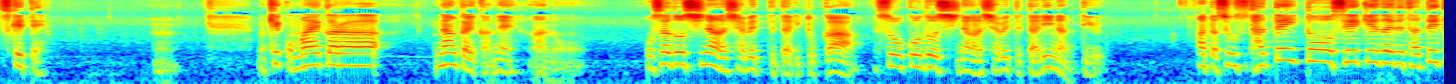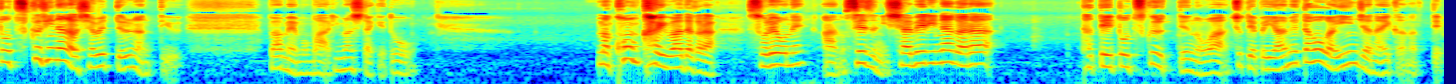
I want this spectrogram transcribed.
つけて、うん。結構前から何回かね、あの、お茶同士しながら喋ってたりとか、走行同士しながら喋ってたりなんていう。あとはそれこそ縦糸、成形台で縦糸を作りながら喋ってるなんていう場面もまあありましたけど、まあ今回はだからそれをね、あの、せずに喋りながら縦糸を作るっていうのは、ちょっとやっぱりやめた方がいいんじゃないかなって。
